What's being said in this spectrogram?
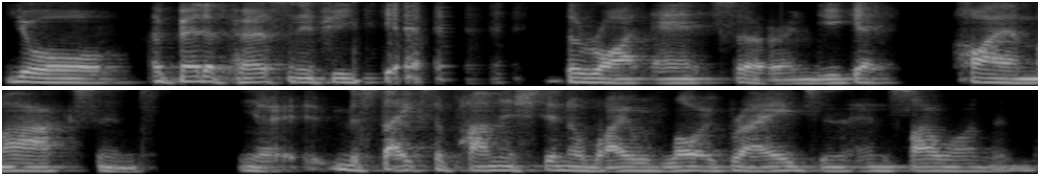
you're a better person if you get the right answer and you get higher marks, and you know mistakes are punished in a way with lower grades and, and so on. And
